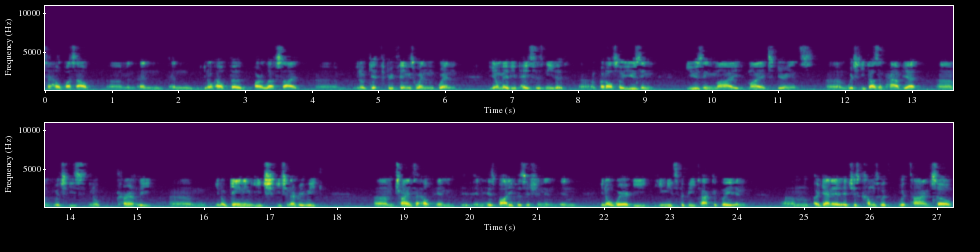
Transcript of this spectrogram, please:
to help us out, um, and, and, and, you know, help the, our left side, um, you know, get through things when, when, you know, maybe pace is needed, uh, but also using, using my, my experience, um, which he doesn't have yet, um, which he's you know currently um, you know gaining each each and every week. Um, trying to help him in his body position in, in you know where he, he needs to be tactically and um, again it, it just comes with, with time so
